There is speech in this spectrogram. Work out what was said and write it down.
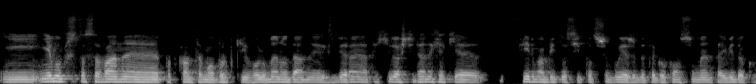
i nie był przystosowany pod kątem obróbki wolumenu danych, zbierania tych ilości danych, jakie firma B2C potrzebuje, żeby tego konsumenta i widok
